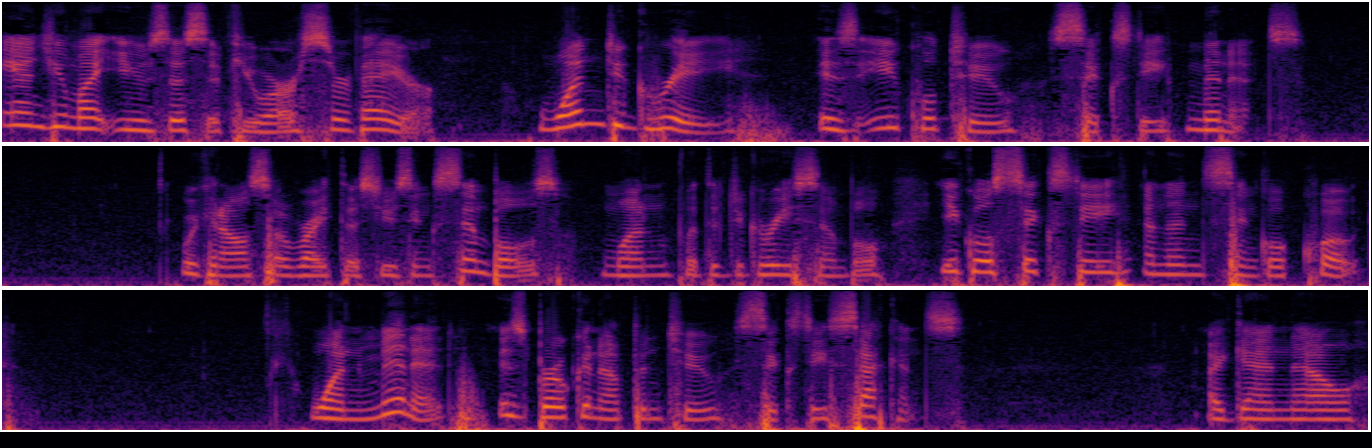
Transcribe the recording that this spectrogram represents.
and you might use this if you are a surveyor. One degree is equal to 60 minutes. We can also write this using symbols, one with a degree symbol, equals 60 and then single quote. One minute is broken up into 60 seconds. Again now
